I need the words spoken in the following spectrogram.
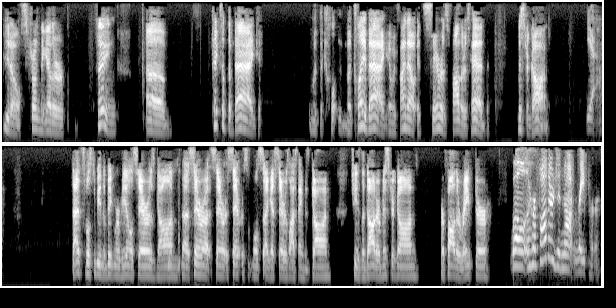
you know, strung together thing. Uh, picks up the bag with the cl- the clay bag, and we find out it's Sarah's father's head, Mister Gone. yeah. That's supposed to be the big reveal. Sarah's gone. Uh, Sarah, Sarah, Sarah. Well, I guess Sarah's last name is Gone. She's the daughter of Mister Gone. Her father raped her. Well, her father did not rape her.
